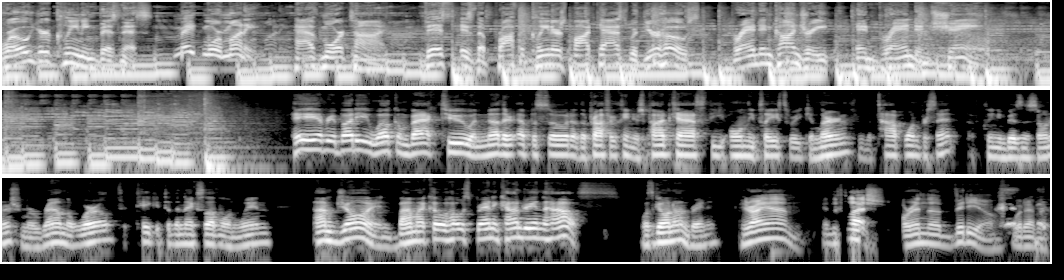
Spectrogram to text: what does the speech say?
Grow your cleaning business, make more money, have more time. This is the Profit Cleaners Podcast with your hosts, Brandon Condrey and Brandon Schoen. Hey, everybody, welcome back to another episode of the Profit Cleaners Podcast, the only place where you can learn from the top 1% of cleaning business owners from around the world to take it to the next level and win. I'm joined by my co host, Brandon Condrey, in the house. What's going on, Brandon? Here I am in the flesh or in the video, whatever.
